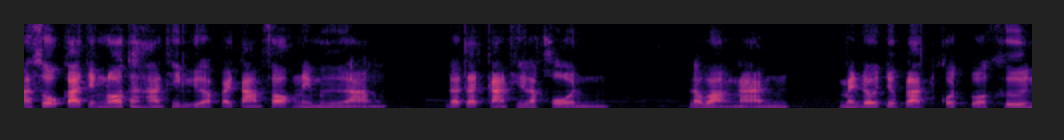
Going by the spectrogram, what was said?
อโซกาจึงล่อทหารที่เหลือไปตามซอกในเมือง และจัดการทีละคน ระหว่างนั้นแมนโดจึงปรากฏตัวขึ้น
